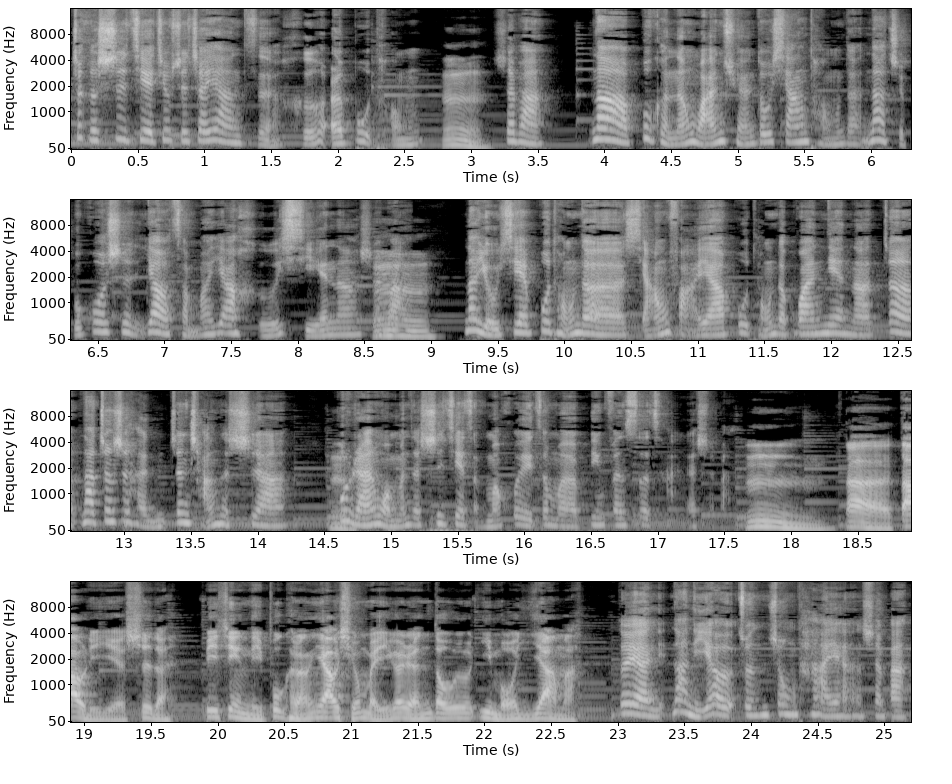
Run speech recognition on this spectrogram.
这个世界就是这样子，和而不同，嗯是吧？那不可能完全都相同的，那只不过是要怎么样和谐呢，是吧？嗯那有些不同的想法呀，不同的观念呢，这那正是很正常的事啊，嗯不然我们的世界怎么会这么缤纷色彩呢，是吧？嗯，那道理也是的，毕竟你不可能要求每一个人都一模一样嘛。对呀、你那你要尊重他呀，是吧？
